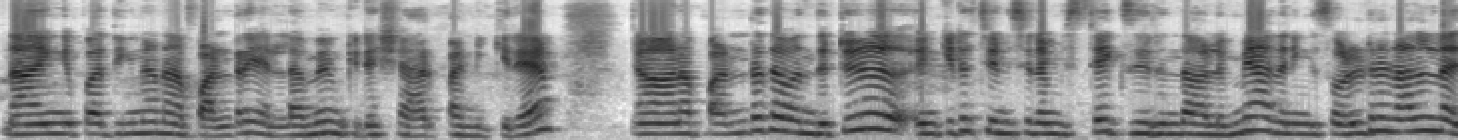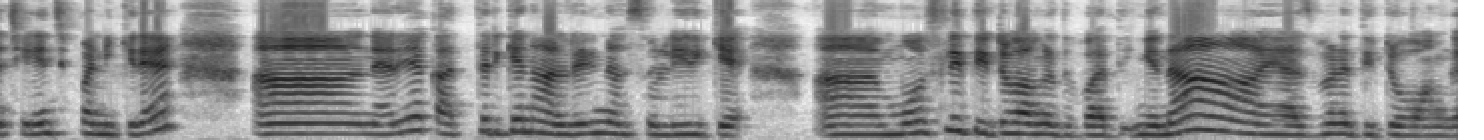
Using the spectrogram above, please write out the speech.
நான் இங்கே பார்த்தீங்கன்னா நான் பண்ணுற எல்லாமே உங்ககிட்ட ஷேர் பண்ணிக்கிறேன். நான் பண்ணுறத வந்துட்டு என்கிட்ட சின்ன சின்ன மிஸ்டேக்ஸ் இருந்தாலுமே அதை நீங்கள் சொல்கிறனால நான் சேஞ்ச் பண்ணிக்கிறேன். ஆஹ் நிறைய கத்திருக்கேன்னு ஆல்ரெடி நான் சொல்லியிருக்கேன். மோஸ்ட்லி திட்டு வாங்குறது பார்த்தீங்கன்னா என் ஹஸ்பண்டை திட்டுவாங்க.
